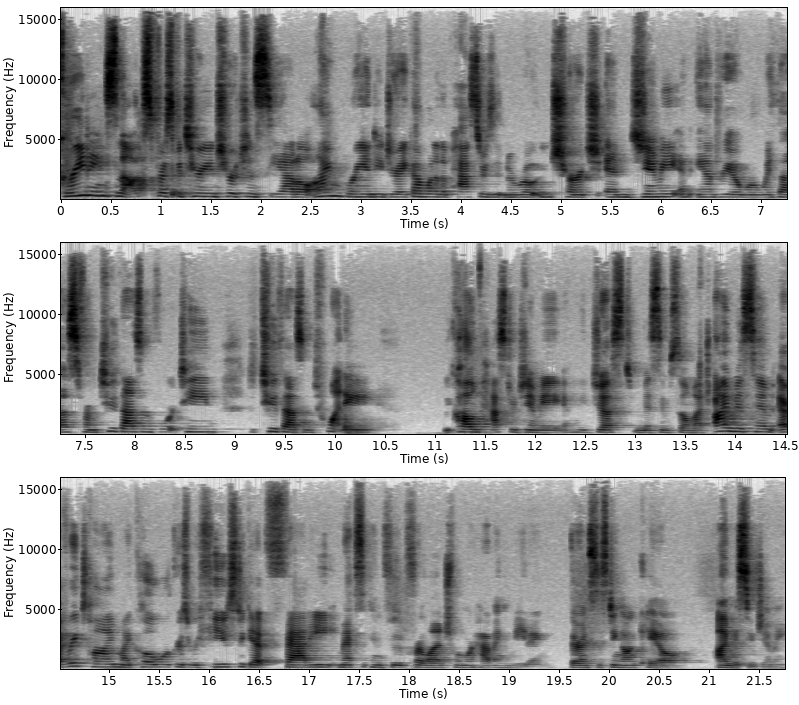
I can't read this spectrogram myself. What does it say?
Greetings, Knox Presbyterian Church in Seattle. I'm Brandi Drake. I'm one of the pastors at Noroton Church, and Jimmy and Andrea were with us from 2014 to 2020. We call him Pastor Jimmy, and we just miss him so much. I miss him every time my coworkers refuse to get fatty Mexican food for lunch when we're having a meeting. They're insisting on kale. I miss you, Jimmy.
